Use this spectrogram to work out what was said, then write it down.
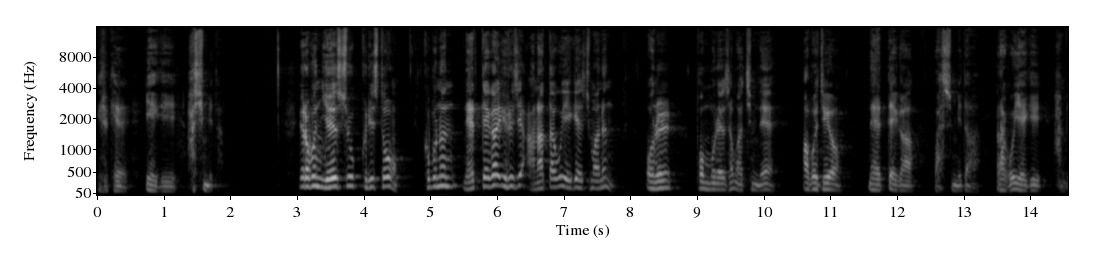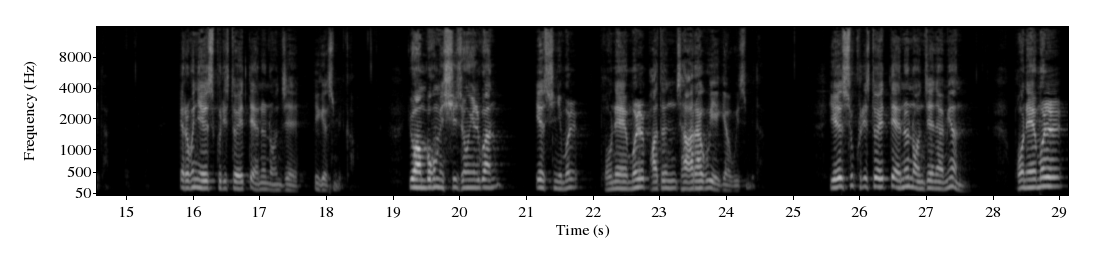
이렇게 얘기하십니다. 여러분, 예수 그리스도 그분은 내 때가 이르지 않았다고 얘기했지만은 오늘 본문에서 마침내 아버지여 내 때가 왔습니다. 라고 얘기합니다. 여러분 예수 그리스도의 때는 언제이겠습니까? 요한복음 시종일관 예수님을 보냄을 받은 자라고 얘기하고 있습니다. 예수 그리스도의 때는 언제냐면 보냄을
